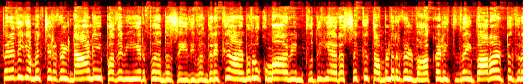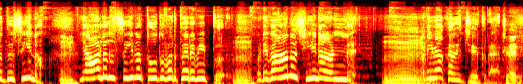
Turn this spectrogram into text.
பிரதி அமைச்சர்கள் நாளை பதவியேற்பு என்ற செய்தி வந்திருக்கு. அனுருகுமாரின் புதிய அரசுக்கு தமிழர்கள் வாக்களித்ததை பாராட்டுகிறது சீனா. யாழில் சீன தூதுவர் தெரிவிப்பு. வடிவான சீனா அண்ணன் வடிவா கதைச்சிருக்கிறார். சரி.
